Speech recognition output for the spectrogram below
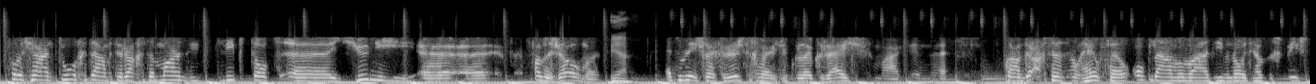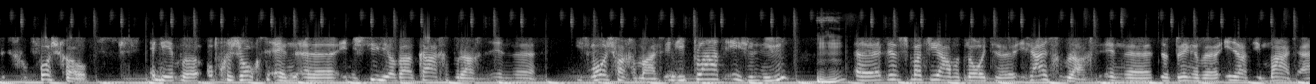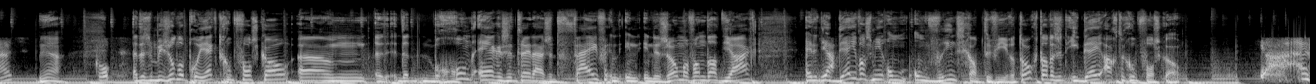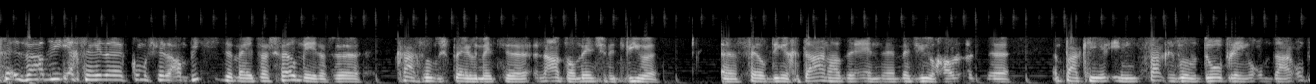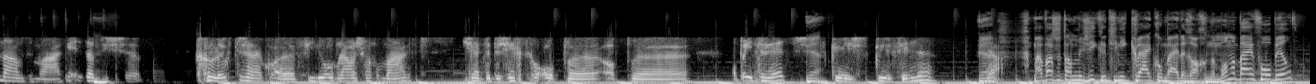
vorig jaar een tour gedaan met de Rachel de Mar. Die liep tot eh, juni eh, van de zomer. Ja. En toen is het lekker rustig geweest. Ik heb leuke reisjes gemaakt. En eh, toen kwamen we erachter dat er nog heel veel opnamen waren die we nooit hadden gemixt met de groep Fosco. En die hebben we opgezocht en eh, in de studio bij elkaar gebracht. En eh, iets moois van gemaakt. En die plaat is er nu. Eh, dat is materiaal wat nooit is uitgebracht. En dat brengen we inderdaad in maart uit. Ja. Klopt. Het is een bijzonder project, Groep Fosco. Ehm, eh, dat begon ergens in 2005, in, in, in de zomer van dat jaar. En het Ja. idee was meer om, om vriendschap te vieren, toch? Dat is het idee achter Groep Fosco. Ja, we hadden niet echt hele commerciële ambities ermee. Het was veel meer dat we graag wilden spelen met eh, een aantal mensen met wie we eh, veel dingen gedaan hadden. En eh, met wie we gewoon een, een paar keer in Frankrijk wilden doorbrengen om daar opnames te maken. En dat is eh, gelukt. Er zijn ook video-opnames van gemaakt. Die zijn te bezichtigen op, op, op internet. Ja. kun, je, kun je vinden. Ja. Ja. Maar was het dan muziek dat je niet kwijt kon bij de Raggende Mannen bijvoorbeeld?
